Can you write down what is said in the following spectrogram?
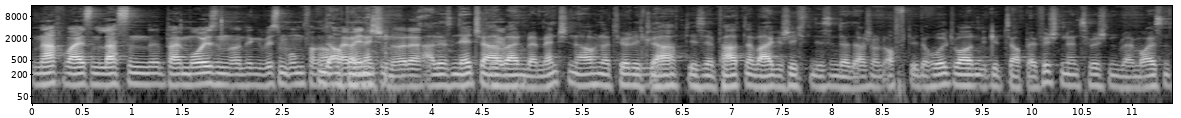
nachweisen lassen bei Mäusen und in gewissem Umfang auch, auch, bei, bei Menschen, Menschen, oder? Alles Nature-Arbeiten ja. bei Menschen auch natürlich, klar. Diese Partnerwahlgeschichten, die sind ja da schon oft wiederholt worden. Die gibt es auch bei Fischen inzwischen, bei Mäusen.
